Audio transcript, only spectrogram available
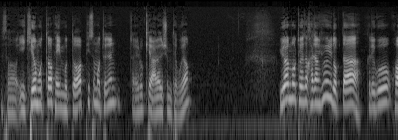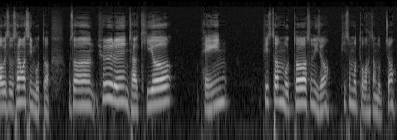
그래서 이 기어 모터, 베인 모터, 피스 모터는 자 이렇게 알아주시면 되고요. 유압 모터에서 가장 효율이 높다. 그리고 고압에서도 사용할 수 있는 모터. 우선 효율은 자 기어, 베인, 피스턴 모터 순이죠. 피스톤 모터가 가장 높죠.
